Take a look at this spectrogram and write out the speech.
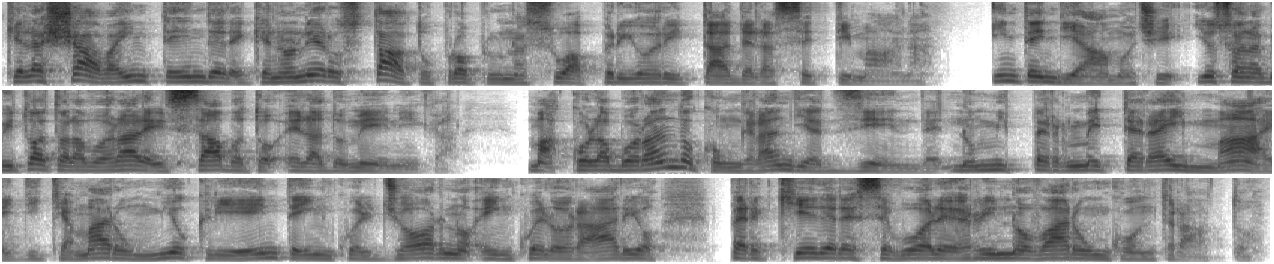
che lasciava intendere che non ero stato proprio una sua priorità della settimana. Intendiamoci, io sono abituato a lavorare il sabato e la domenica, ma collaborando con grandi aziende non mi permetterei mai di chiamare un mio cliente in quel giorno e in quell'orario per chiedere se vuole rinnovare un contratto.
